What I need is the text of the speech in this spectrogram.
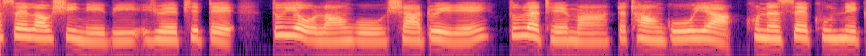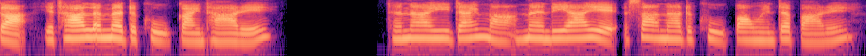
90လောက်ရှိနေပြီးအရွယ်ဖြစ်တဲ့သူ့ရုပ်အလောင်းကိုရှာတွေ့တယ်။သူ့လက်ထဲမှာ1980ခုနှစ်ကယထာလက်မှတ်တစ်ခုကင်ထားတယ်။ဒဏ္ဍာရီတိုင်းမှာအမှန်တရားရဲ့အစအနတစ်ခုပါဝင်တတ်ပါတယ်။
